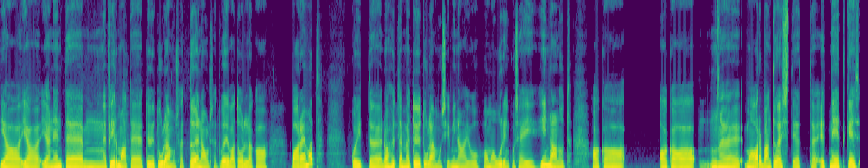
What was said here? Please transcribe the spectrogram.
ja, ja, ja nende mm, firmade töö tulemused tõenäoliselt võivad olla ka paremad, kuid noh, ütleme töö tulemusi mina ju oma uuringus ei hinnanud, aga aga mm, ma arvan tõesti, et, et need, kes,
